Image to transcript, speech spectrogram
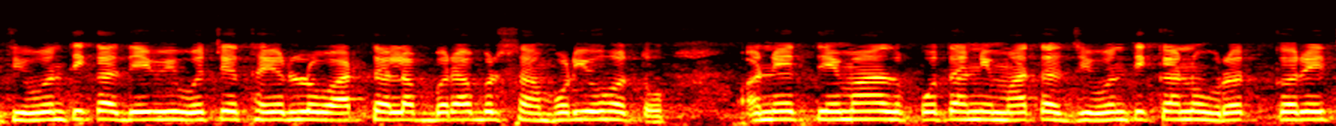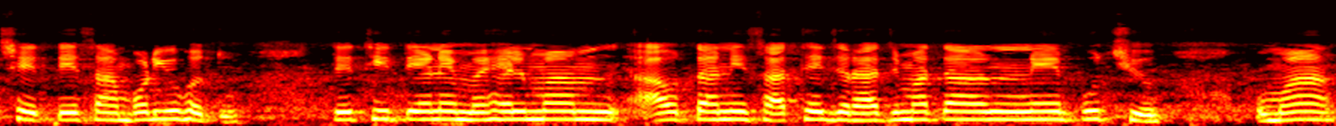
જીવંતિકા દેવી વચ્ચે થયેલો વાર્તાલાપ બરાબર સાંભળ્યો હતો અને તેમાં પોતાની માતા જીવંતિકાનું વ્રત કરે છે તે સાંભળ્યું હતું. તેથી તેણે મહેલમાં આવતાની સાથે જ રાજમાતાને પૂછ્યું માં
